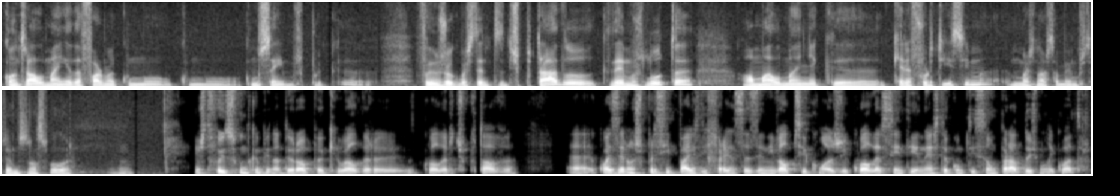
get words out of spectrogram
contra a Alemanha da forma como, como, como saímos, porque foi um jogo bastante disputado, que demos luta a uma Alemanha que, que era fortíssima, mas nós também mostramos o nosso valor. Este foi o segundo campeonato da Europa que o Helder, que o Helder disputava. Uh, quais eram as principais diferenças a nível psicológico que o Helder sentia nesta competição para a de 2004?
